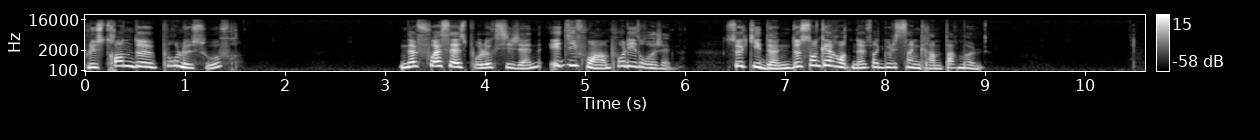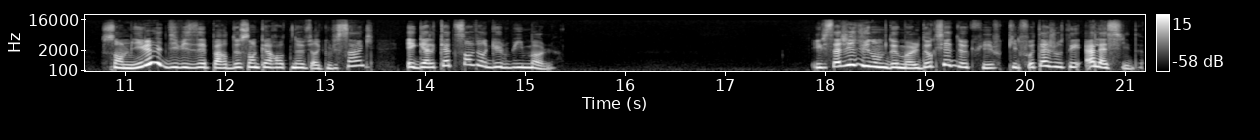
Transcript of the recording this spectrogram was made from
plus 32 pour le soufre, 9 fois 16 pour l'oxygène et 10 fois 1 pour l'hydrogène ce qui donne 249,5 g par mol. 100 000 divisé par 249,5 égale 400,8 mol. Il s'agit du nombre de moles d'oxyde de cuivre qu'il faut ajouter à l'acide.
